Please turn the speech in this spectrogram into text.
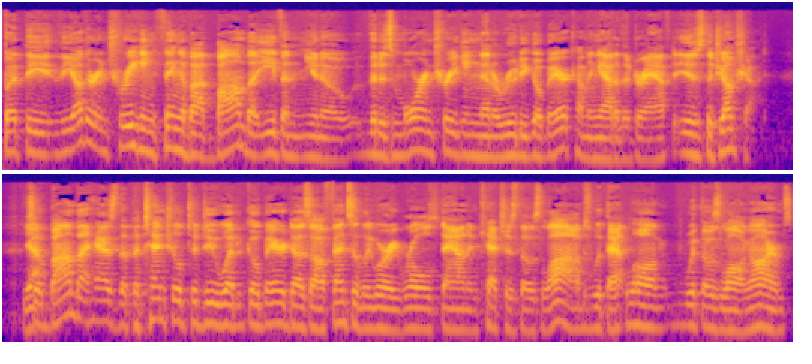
But the the other intriguing thing about Bamba, even you know, that is more intriguing than a Rudy Gobert coming out of the draft, is the jump shot. Yeah. So Bamba has the potential to do what Gobert does offensively, where he rolls down and catches those lobs with that long with those long arms.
